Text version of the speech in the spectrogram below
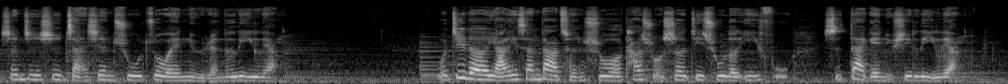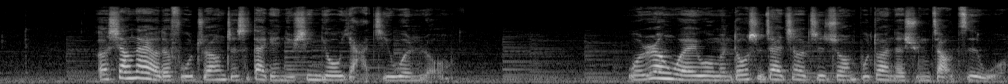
甚至是展现出作为女人的力量。我记得亚历山大曾说，他所设计出的衣服是带给女性力量，而香奈儿的服装则是带给女性优雅及温柔。我认为我们都是在这之中不断的寻找自我，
